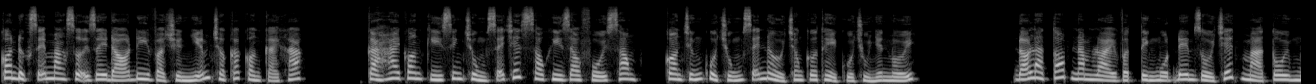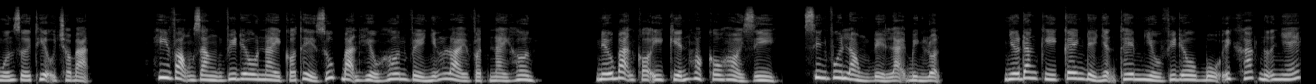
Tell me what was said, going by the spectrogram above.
Con đực sẽ mang sợi dây đó đi và truyền nhiễm cho các con cái khác. Cả hai con ký sinh trùng sẽ chết sau khi giao phối xong, còn trứng của chúng sẽ nở trong cơ thể của chủ nhân mới. Đó là top 5 loài vật tình một đêm rồi chết mà tôi muốn giới thiệu cho bạn. Hy vọng rằng video này có thể giúp bạn hiểu hơn về những loài vật này hơn. Nếu bạn có ý kiến hoặc câu hỏi gì, xin vui lòng để lại bình luận. Nhớ đăng ký kênh để nhận thêm nhiều video bổ ích khác nữa nhé.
